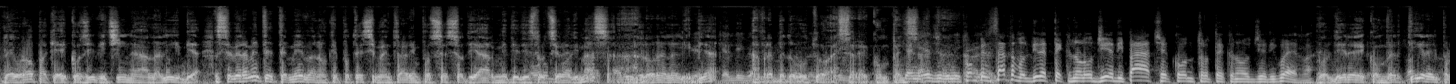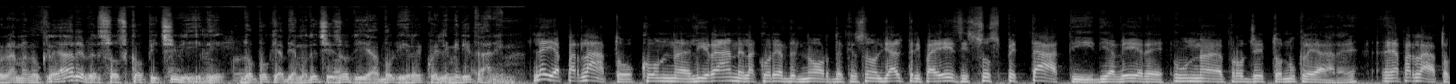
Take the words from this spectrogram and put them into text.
l'Europa che è così vicina alla Libia. Se veramente temevano che potessimo entrare in possesso di armi di distruzione di massa, allora la Libia avrebbe dovuto essere compensata. Compensata vuol dire tecnologie di pace contro tecnologie di guerra. Vuol dire convertire il programma nucleare verso scopi civili dopo che abbiamo deciso di abolire quelli militari. Lei ha parlato con l'Iran e la Corea del Nord, che sono gli altri paesi sospettati di avere un progetto nucleare. E ha parlato,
